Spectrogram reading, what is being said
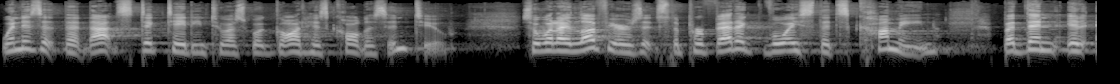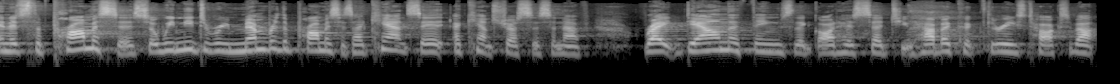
When is it that that's dictating to us what God has called us into? So, what I love here is it's the prophetic voice that's coming, but then, it, and it's the promises. So, we need to remember the promises. I can't say, I can't stress this enough. Write down the things that God has said to you. Habakkuk 3 talks about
